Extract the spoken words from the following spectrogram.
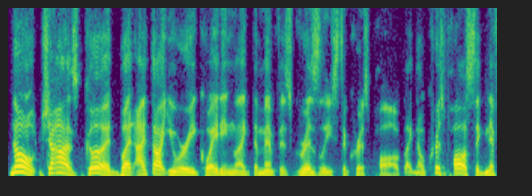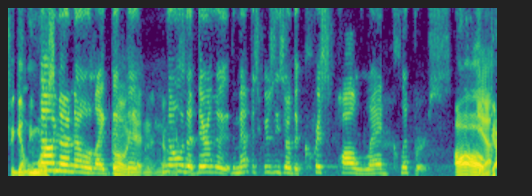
No, Ja's good, but I thought you were equating like the Memphis Grizzlies to Chris Paul. Like, no, Chris Paul is significantly more. No, no, no. Like the, Oh, the- yeah, n- no, no, that they're the the Memphis Grizzlies are the Chris Paul led Clippers. Oh, Yeah. got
